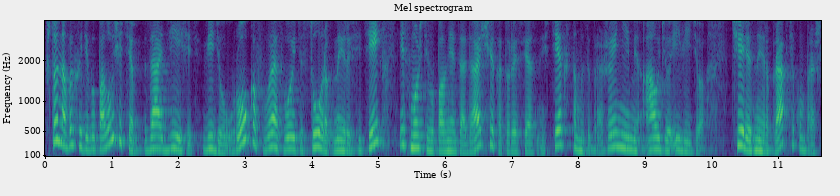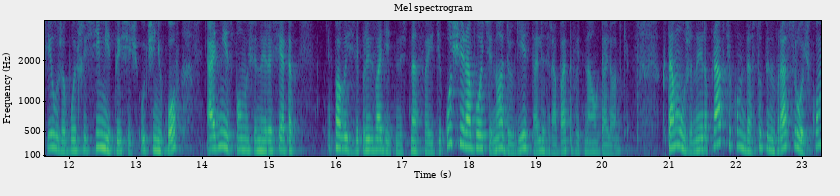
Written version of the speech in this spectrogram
Что на выходе вы получите? За 10 видеоуроков вы освоите 40 нейросетей и сможете выполнять задачи, которые связаны с текстом, изображениями, аудио и видео. Через нейропрактикум прошли уже больше 7 тысяч учеников. Одни с помощью нейросеток повысили производительность на своей текущей работе, ну а другие стали зарабатывать на удаленке. К тому же нейропрактикум доступен в рассрочку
